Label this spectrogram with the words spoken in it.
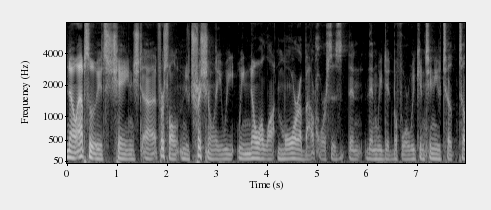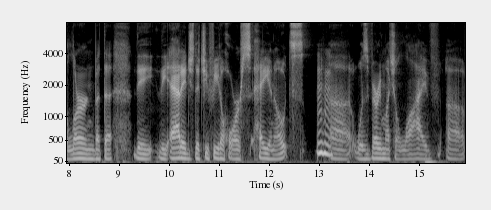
No, absolutely, it's changed. Uh, first of all, nutritionally, we, we know a lot more about horses than than we did before. We continue to, to learn, but the the the adage that you feed a horse hay and oats mm-hmm. uh, was very much alive uh,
